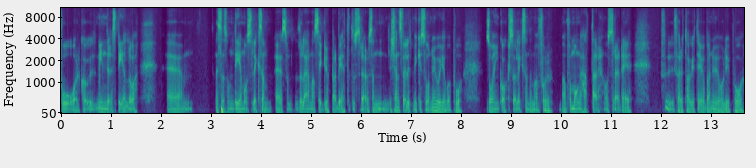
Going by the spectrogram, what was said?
två år, mindre spel då. Um, nästan som demos. Liksom. Eh, som, då lär man sig grupparbetet och sådär. Det känns väldigt mycket så nu att jobba på Zoink också, liksom, där man får, man får många hattar. och så där. Det Företaget jag jobbar nu håller på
